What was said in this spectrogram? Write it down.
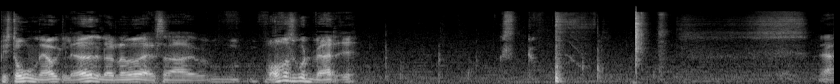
Pistolen er jo ikke lavet eller noget, altså... Hvorfor skulle den være det? Ja.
